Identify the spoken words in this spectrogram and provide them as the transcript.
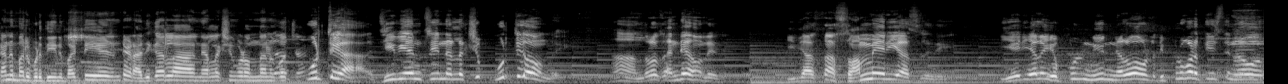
కానీ మరి ఇప్పుడు దీన్ని బట్టి అంటే అధికారుల నిర్లక్ష్యం కూడా ఉందనుకోవచ్చు పూర్తిగా జీవీఎంసీ నిర్లక్ష్యం పూర్తిగా ఉంది. ఆ, అందులో సందేహం లేదు. ఇది అసలు స్లమ్ ఏరియా అసలు ఇది. ఏరియాలో ఎప్పుడు నీరు నిల్వ ఉంటుంది. ఇప్పుడు కూడా తీస్తే నిల్వ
